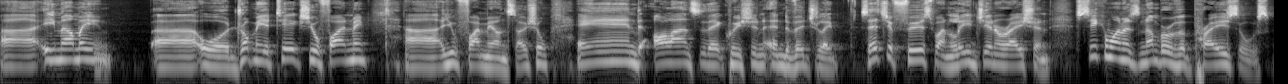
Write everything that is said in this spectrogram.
uh, email me uh, or drop me a text. You'll find me. Uh, you'll find me on social, and I'll answer that question individually. So that's your first one, lead generation. Second one is number of appraisals.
